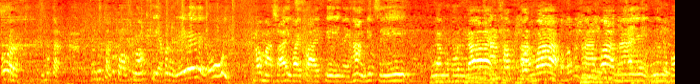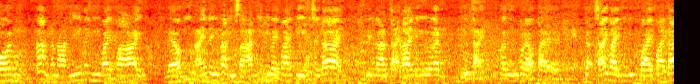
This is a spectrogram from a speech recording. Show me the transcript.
โอ้ยคุณผู้กับท่านผู้กับก็บอกลูกน้องเคลียร์มาหน่อยเลยโอ้ยเข้ามาใช้ Wi-Fi ฟรีในห้างบิ๊กซีเมืองอุบลได้ครับถามว่าหากว่าในเมืองอุบลห้างขนาดนี้ไม่มี Wi-Fi แล้วที่ไหนในภาคอีสานที่มี Wi-Fi ฟรีให้ใช้ได้ด้วยการจ่ายรายเดือน หรือจ่ายเงินก็แล้วแต่จะใช้ไวไวไฟได้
